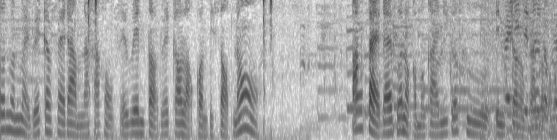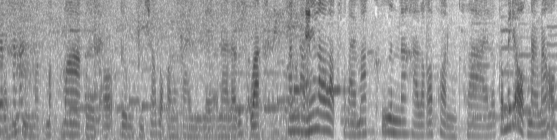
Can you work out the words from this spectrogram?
ต้นวันใหม่ด้วยกาแฟดำนะคะ ของเซเว่นต่อด้วยเกาเหลาก่อนไปสอบนอกตั้งแต่ได้เพื่อนออกกำลังกายนี่ก็คือเอนจอยกับการออกกำลังกายจริงๆมากๆเลยเพราะเดิมทีชอบออกกำลังกายอยู่แล้วนะแล้วรู้สึกว่ามันทำให้เราหลับสบายมากขึ้นนะคะ แล้วก็ผ่อนคลาย แล้วก็ไม่ได้ออกหนักนะออก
